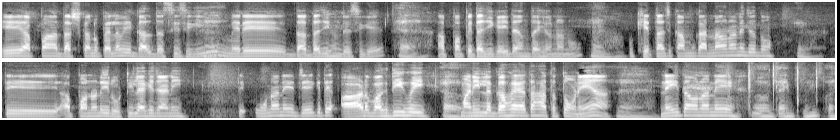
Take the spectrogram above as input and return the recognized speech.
ਇਹ ਆਪਾਂ ਦਰਸ਼ਕਾਂ ਨੂੰ ਪਹਿਲਾਂ ਵੀ ਇੱਕ ਗੱਲ ਦੱਸੀ ਸੀਗੀ। ਮੇਰੇ ਦਾਦਾ ਜੀ ਹੁੰਦੇ ਸੀਗੇ। ਹਾਂ। ਆਪਾਂ ਪਿਤਾ ਜੀ ਕਹਿੰਦਾ ਹੁੰਦਾ ਸੀ ਉਹਨਾਂ ਨੂੰ ਹਾਂ। ਉਹ ਖੇਤਾਂ 'ਚ ਕੰਮ ਕਰਨਾ ਉਹਨਾਂ ਨੇ ਜਦੋਂ। ਤੇ ਆਪਾਂ ਉਹਨਾਂ ਦੀ ਰੋਟੀ ਲੈ ਕੇ ਜਾਣੀ। ਤੇ ਉਹਨਾਂ ਨੇ ਜੇ ਕਿਤੇ ਆੜ ਵਗਦੀ ਹੋਈ ਹਾਂ। ਪਾਣੀ ਲੱਗਾ ਹੋਇਆ ਤਾਂ ਹੱਥ ਧੋਣੇ ਆ। ਹਾਂ। ਨਹੀਂ ਤਾਂ ਉਹਨਾਂ ਨੇ ਉਹ ਤਾਂ ਹੀ ਪੂੰਝ ਪਾ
